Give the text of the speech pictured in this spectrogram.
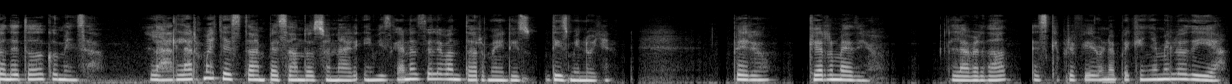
donde todo comienza. La alarma ya está empezando a sonar y mis ganas de levantarme dis disminuyen. Pero, ¿qué remedio? La verdad es que prefiero una pequeña melodía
